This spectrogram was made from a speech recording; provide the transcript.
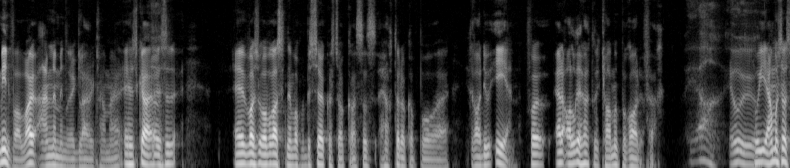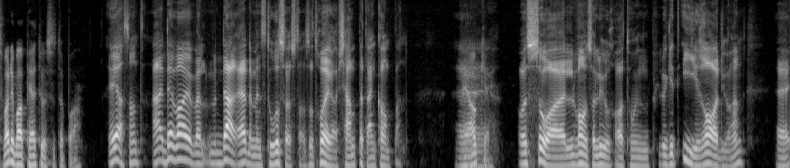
Min far var jo enda mindre glad i reklame. Jeg husker jeg, jeg var så overrasket når jeg var på besøk hos dere, så hørte dere på eh, Radio 1. For jeg hadde aldri hørt reklame på radio før. Ja, jo, jo. Og hjemme hos oss var det bare P2 som stod på. Ja, sant. Nei, det var jo vel Der er det min storesøster, så tror jeg jeg har kjempet den kampen. Ja, ok. Eh, og så var hun så lur at hun plugget i radioen eh,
